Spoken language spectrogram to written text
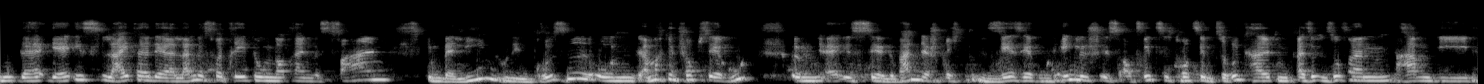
Der, der, ist Leiter der Landesvertretung Nordrhein-Westfalen in Berlin und in Brüssel und er macht den Job sehr gut. Ähm, er ist sehr gewandt, er spricht sehr, sehr gut Englisch, ist auch witzig, trotzdem zurückhaltend. Also insofern haben die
